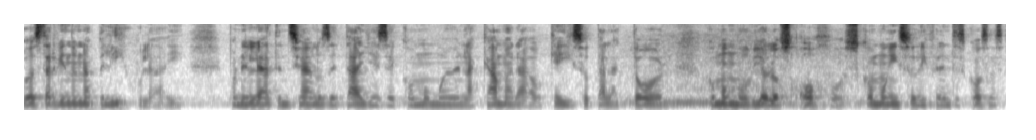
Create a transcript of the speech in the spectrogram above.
Puedo estar viendo una película y ponerle atención a los detalles de cómo mueven la cámara o qué hizo tal actor, cómo movió los ojos, cómo hizo diferentes cosas.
